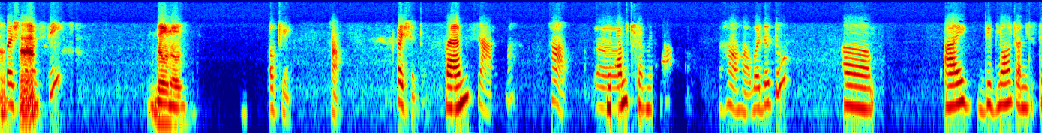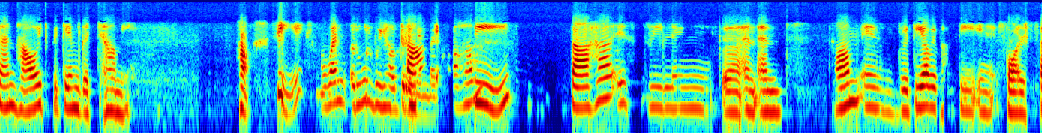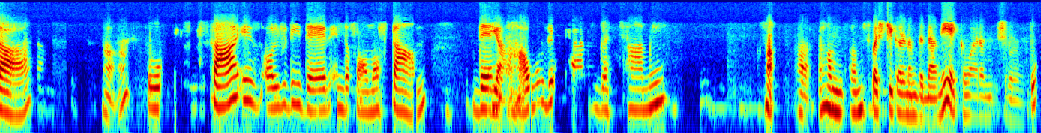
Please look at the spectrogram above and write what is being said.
स्पष्टमस्ति? No no. ओके हा पश्यतु। मेम् सा हा मेम् क्षम्यता। हा हा वदतु। I did not understand how it became गच्छामि। हा see one rule we have to सा- रिमेम्बर् अहं See, saha is striling uh, and and tam is dvitiya vibhakti for sa हा so sa is already there in the form of tam then Yeah. how would it have gachhami हा हा, अहं स्पष्टीकरणं ददामि एकवारं शृणोतु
